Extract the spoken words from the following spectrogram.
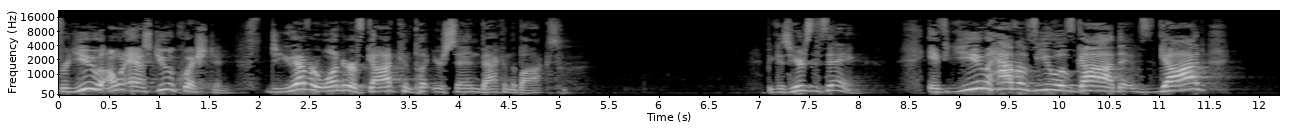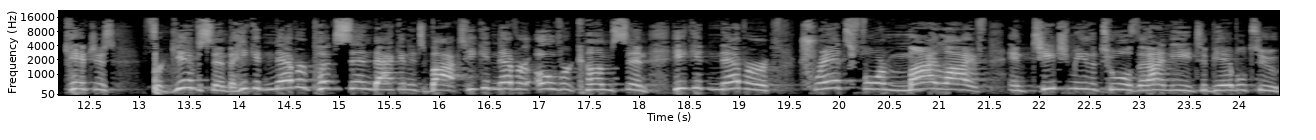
For you, I want to ask you a question. Do you ever wonder if God can put your sin back in the box? Because here's the thing. If you have a view of God that God can't just forgive sin, but he could never put sin back in its box. He could never overcome sin. He could never transform my life and teach me the tools that I need to be able to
